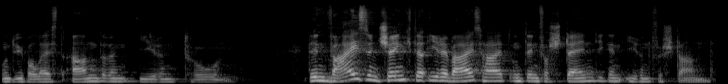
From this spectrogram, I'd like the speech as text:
und überlässt anderen ihren Thron. Den Weisen schenkt er ihre Weisheit und den Verständigen ihren Verstand.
